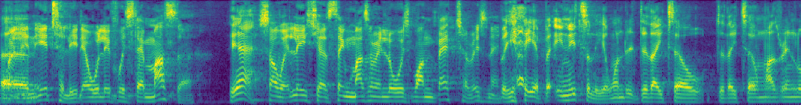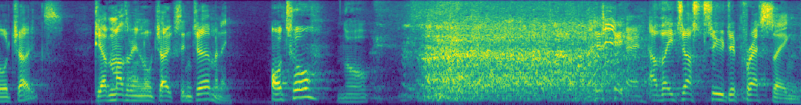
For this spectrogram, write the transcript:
well, Uh, in Italy, they all live with their mother. Yeah. So at least you think mother-in-law is one better, isn't it? But yeah, yeah, but in Italy, I wonder, do they tell, do they tell mother in law jokes? Do you have mother in law jokes in Germany? Otto? No. Are they just too depressing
